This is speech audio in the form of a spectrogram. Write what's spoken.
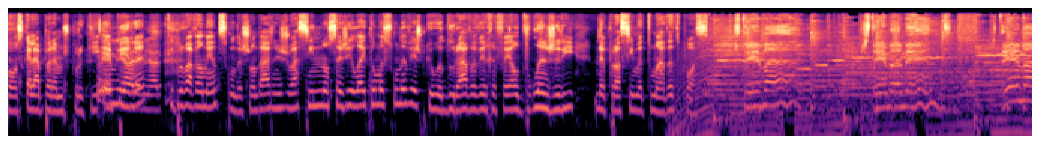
Bom, se calhar paramos por aqui. É É, melhor, pena é melhor. que provavelmente, segundo as sondagens, Joacine não seja eleita uma segunda vez, porque eu adorava ver Rafael de lingerie na próxima tomada de posse. Extrema, extremamente, extrema,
